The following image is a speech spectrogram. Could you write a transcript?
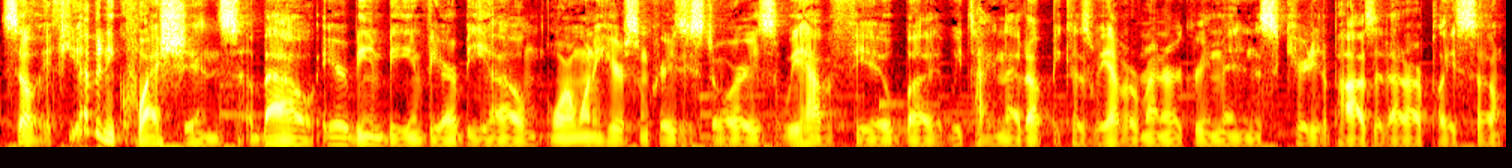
So, if you have any questions about Airbnb and VRBO, or want to hear some crazy stories, we have a few, but we tighten that up because we have a renter agreement and a security deposit at our place. So,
